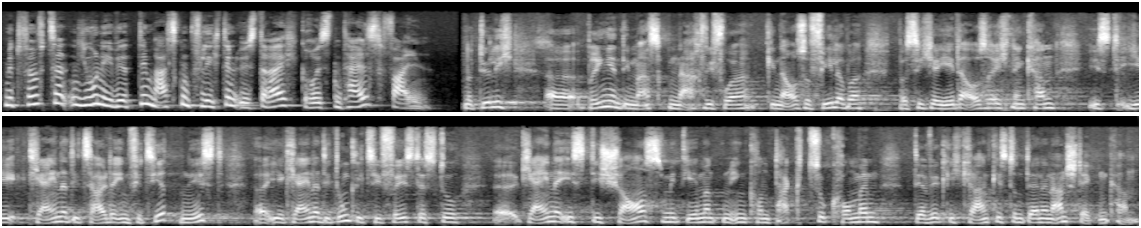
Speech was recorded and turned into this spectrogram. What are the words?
Mit 15. Juni wird die Maskenpflicht in Österreich größtenteils fallen. Natürlich äh, bringen die Masken nach wie vor genauso viel, aber was sich ja jeder ausrechnen kann, ist, je kleiner die Zahl der Infizierten ist, äh, je kleiner die Dunkelziffer ist, desto äh, kleiner ist die Chance, mit jemandem in Kontakt zu kommen, der wirklich krank ist und der einen anstecken kann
